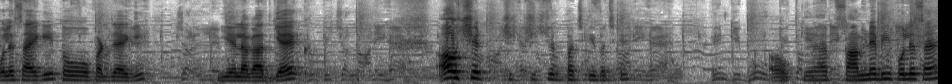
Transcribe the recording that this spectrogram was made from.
पुलिस आएगी तो फट जाएगी। ये लगा दिया एक। ओ शिट शिट शिट शिट बच गई बच गई। ओके अब सामने भी पुलिस है।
